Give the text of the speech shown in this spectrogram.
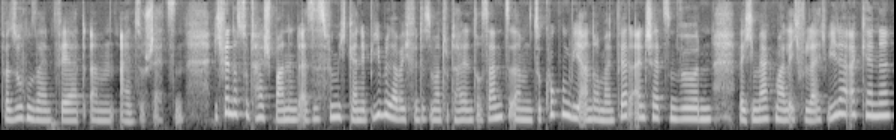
versuchen, sein Pferd ähm, einzuschätzen. Ich finde das total spannend. Also es ist für mich keine Bibel, aber ich finde es immer total interessant ähm, zu gucken, wie andere mein Pferd einschätzen würden, welche Merkmale ich vielleicht wiedererkenne.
